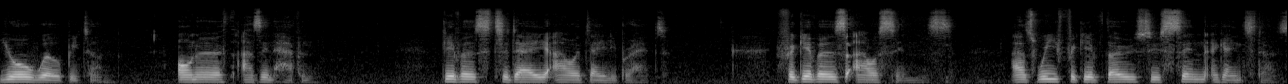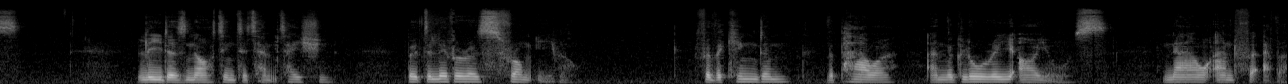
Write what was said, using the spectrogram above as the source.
your will be done, on earth as in heaven. Give us today our daily bread. Forgive us our sins, as we forgive those who sin against us. Lead us not into temptation but deliver us from evil. For the kingdom, the power, and the glory are yours, now and forever.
